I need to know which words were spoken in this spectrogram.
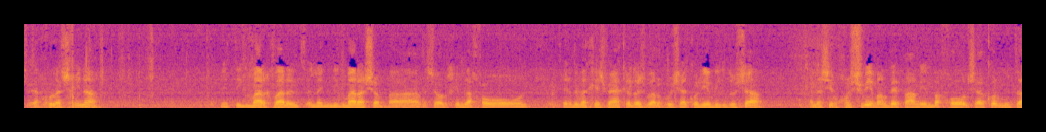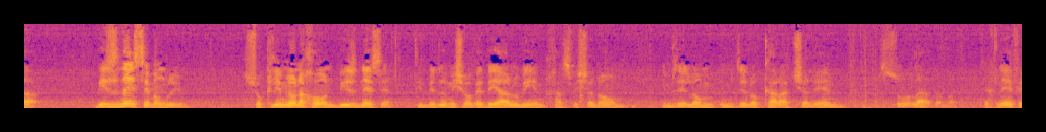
שתלכו לשכינה. נגמר כבר, נגמר השבת, עכשיו הולכים לחול, צריך לבקש מהקדוש ברוך הוא שהכל יהיה בקדושה. אנשים חושבים הרבה פעמים בחול שהכל מותר. ביזנס הם אומרים. שוקלים לא נכון, ביזנס. תלמדו, מי שעובד ביהלומים, חס ושלום, אם זה לא, אם זה לא כרת שלם, אסור לאדמה. צריך להפך,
